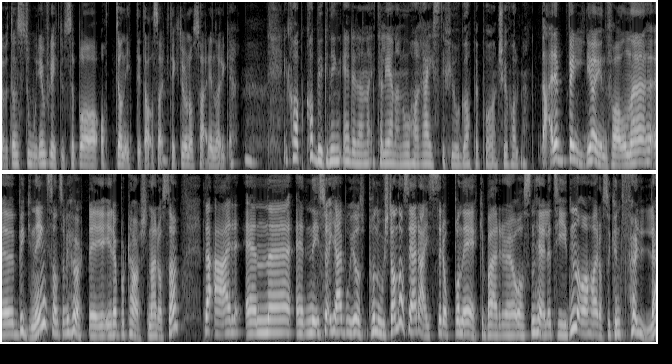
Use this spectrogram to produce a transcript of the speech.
øvet en stor innflytelse på 80- og 90-tallsarkitekturen også her i Norge. Hva, hva bygning er det denne italiener nå har reist i fjordgapet på Tjuvholmen? Det er en veldig øyenfallende bygning, sånn som vi hørte i reportasjen her også. Det er en, en Jeg bor jo på Nordstrand, så jeg reiser opp og ned Ekebergåsen hele tiden, og har også kunnet følge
